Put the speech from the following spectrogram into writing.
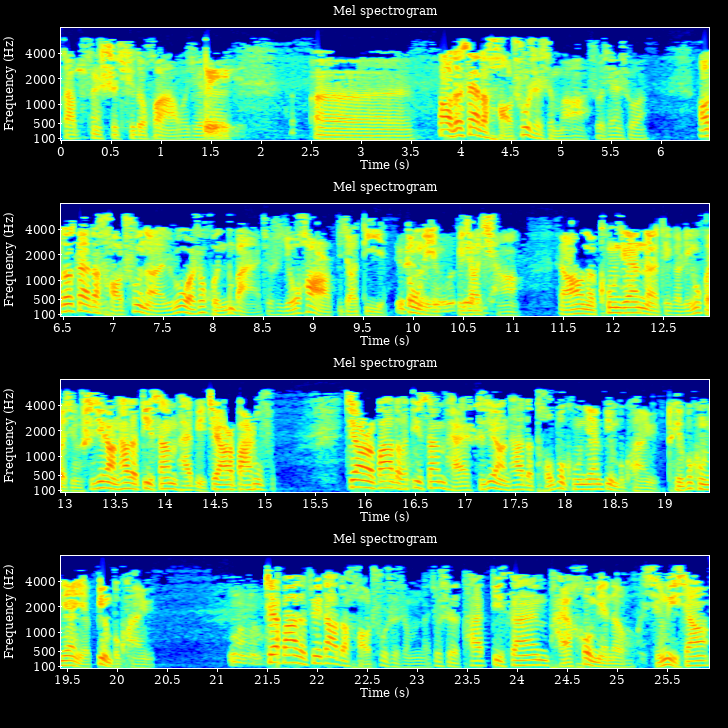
大部分市区的话，我觉得对，呃，奥德赛的好处是什么啊？首先说，奥德赛的好处呢，如果是混动版，就是油耗比较低，动力比较强，然后呢，空间呢这个灵活性，实际上它的第三排比 G L 八舒服。G L 八的第三排，实际上它的头部空间并不宽裕，腿部空间也并不宽裕。嗯，G L 八的最大的好处是什么呢？就是它第三排后面的行李箱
